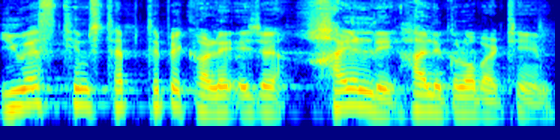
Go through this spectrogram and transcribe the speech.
US teams typically is a highly, highly global team.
